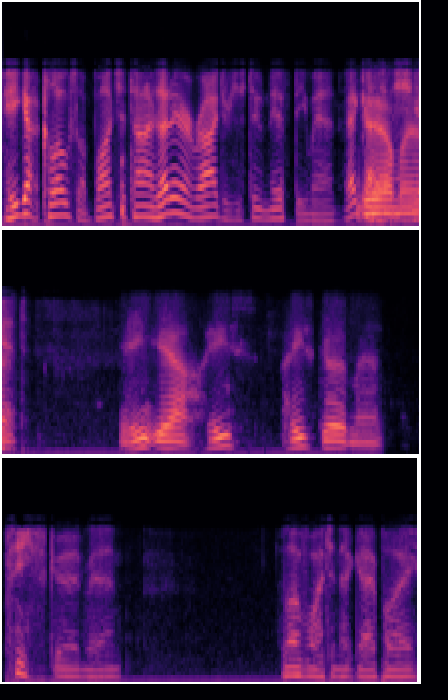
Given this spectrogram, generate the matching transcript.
he got close a bunch of times. That Aaron Rodgers is too nifty, man. That guy's Yeah, man. shit. he, yeah, he's he's good, man. He's good, man. Love watching that guy play.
